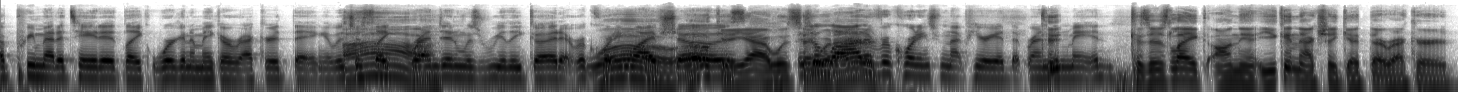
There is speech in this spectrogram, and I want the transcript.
a premeditated like we're gonna make a record thing. It was just Ah. like Brendan was really good at recording Whoa, live shows. okay, yeah, I would say There's a lot of recordings from that period that Brendan made. Because there's like on the you can actually get their record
